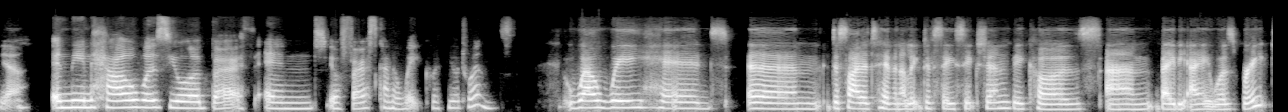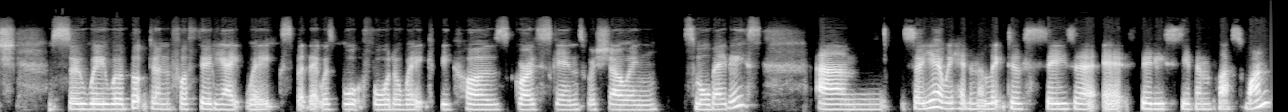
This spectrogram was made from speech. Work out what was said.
Yeah. And then, how was your birth and your first kind of week with your twins? Well, we had um, decided to have an elective C section because um, baby A was breech. So we were booked in for 38 weeks, but that was brought forward a week because growth scans were showing small babies. Um, so yeah, we had an elective Caesar at 37 plus one.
